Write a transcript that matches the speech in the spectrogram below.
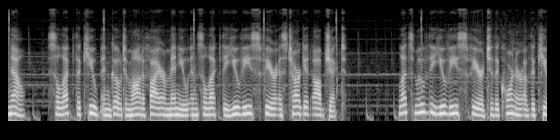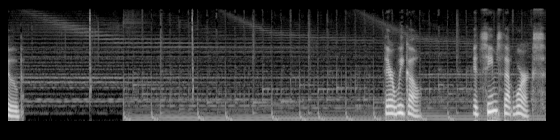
Now, select the cube and go to Modifier menu and select the UV sphere as target object. Let's move the UV sphere to the corner of the cube. There we go. It seems that works.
